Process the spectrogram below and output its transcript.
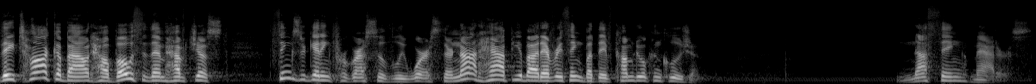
they talk about how both of them have just, things are getting progressively worse. They're not happy about everything, but they've come to a conclusion. Nothing matters.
